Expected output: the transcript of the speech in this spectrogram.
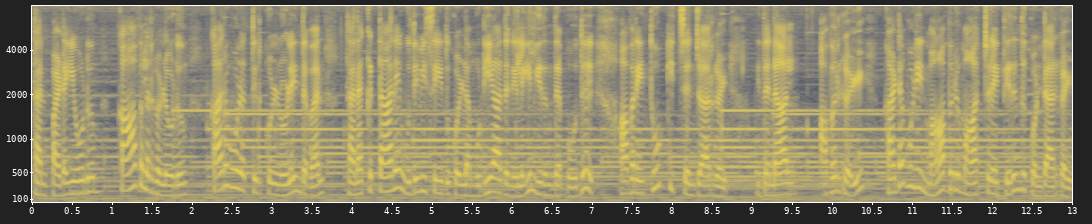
தன் படையோடும் காவலர்களோடும் கருவூலத்திற்குள் நுழைந்தவன் தனக்குத்தானே உதவி செய்து கொள்ள முடியாத நிலையில் இருந்தபோது அவனை தூக்கிச் சென்றார்கள். இதனால் அவர்கள் கடவுளின் மாபெரும் ஆற்றலை தெரிந்து கொண்டார்கள்.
